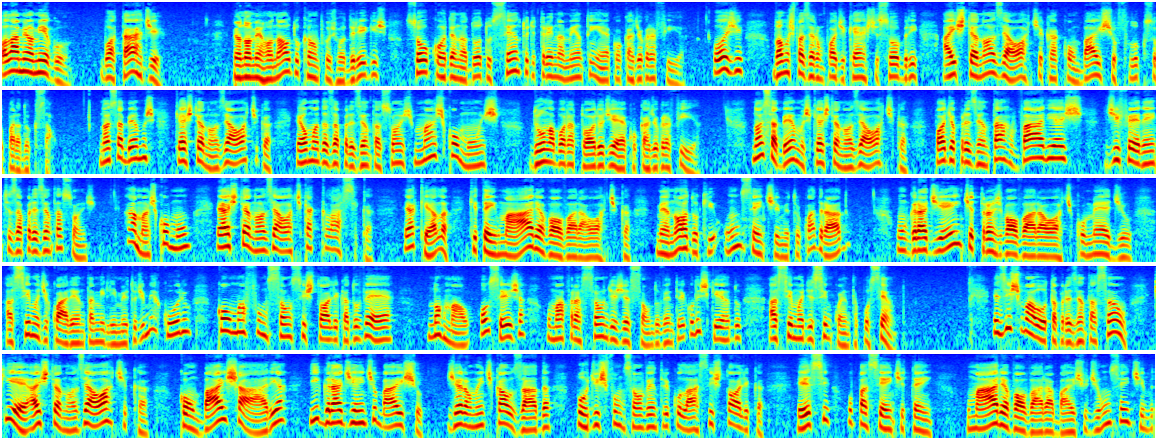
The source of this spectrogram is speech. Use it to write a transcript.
Olá, meu amigo. Boa tarde. Meu nome é Ronaldo Campos Rodrigues, sou o coordenador do Centro de Treinamento em Ecocardiografia. Hoje vamos fazer um podcast sobre a estenose aórtica com baixo fluxo paradoxal. Nós sabemos que a estenose aórtica é uma das apresentações mais comuns de um laboratório de ecocardiografia. Nós sabemos que a estenose aórtica pode apresentar várias diferentes apresentações. A mais comum é a estenose aórtica clássica. É aquela que tem uma área valvar aórtica menor do que 1 cm quadrado, um gradiente transvalvar aórtico médio acima de 40 mm de mercúrio, com uma função sistólica do VE normal, ou seja, uma fração de ejeção do ventrículo esquerdo acima de 50%. Existe uma outra apresentação, que é a estenose aórtica com baixa área e gradiente baixo, geralmente causada por disfunção ventricular sistólica. Esse, o paciente tem uma área valvar abaixo de 1 cm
